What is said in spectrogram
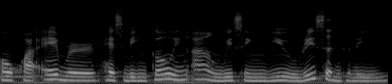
or whatever has been going on within you recently.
